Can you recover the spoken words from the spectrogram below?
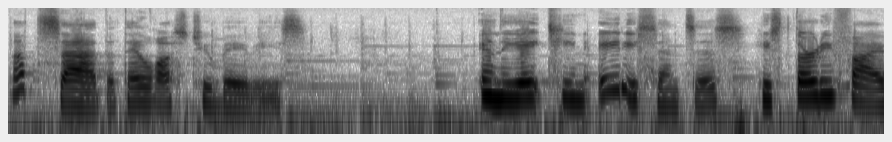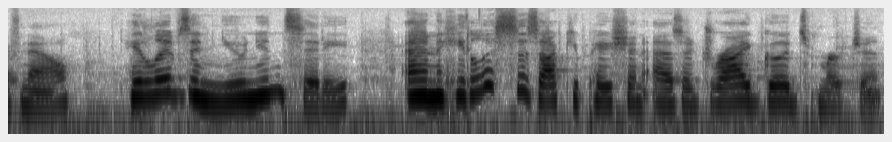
That's sad that they lost two babies. In the 1880 census, he's 35 now. He lives in Union City and he lists his occupation as a dry goods merchant.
